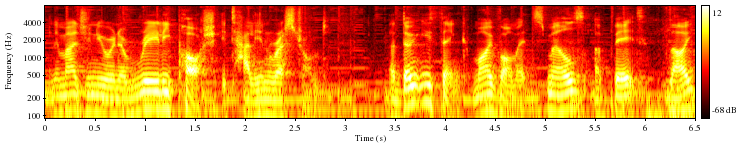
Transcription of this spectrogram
and imagine you're in a really posh Italian restaurant. Now, don't you think my vomit smells a bit like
